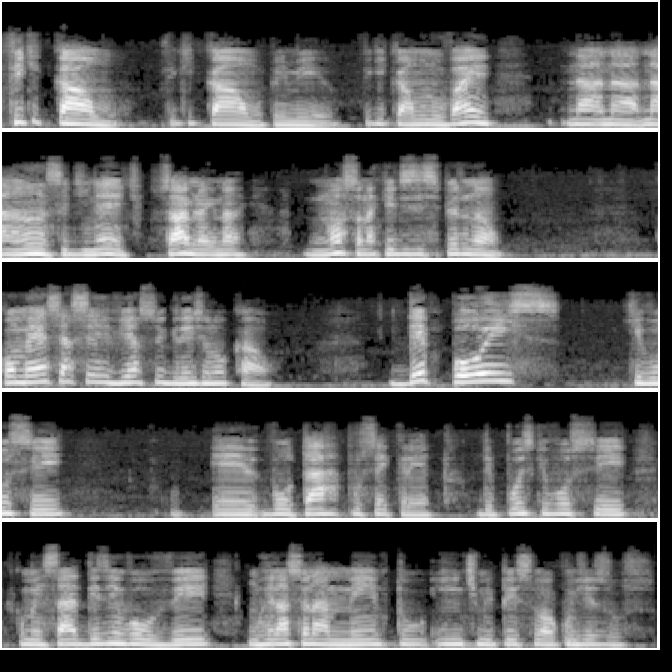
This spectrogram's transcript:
fique calmo, fique calmo primeiro, fique calmo, não vai na, na, na ânsia de, né, tipo, sabe, na, na, nossa, naquele desespero, não. Comece a servir a sua igreja local. Depois que você é, voltar para o secreto. Depois que você começar a desenvolver um relacionamento íntimo e pessoal com Jesus.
